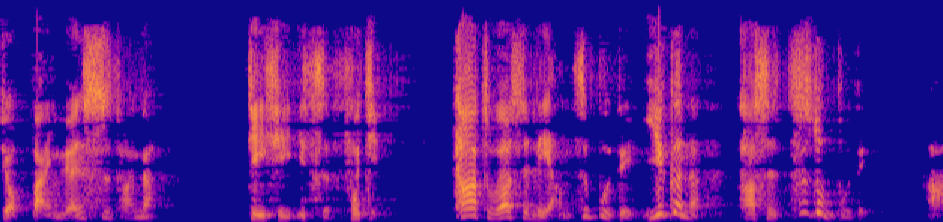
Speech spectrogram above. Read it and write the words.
叫板垣师团呢，进行一次伏击。它主要是两支部队，一个呢它是辎重部队啊，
